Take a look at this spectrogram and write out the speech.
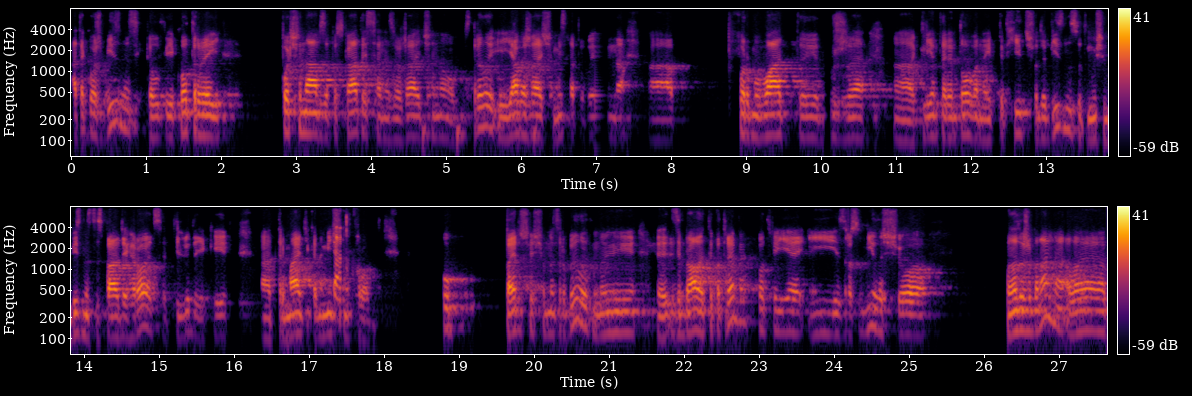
а також бізнес, котрий починав запускатися, незважаючи на обстріли. І я вважаю, що місто повинно е, формувати дуже е, клієнт-орієнтований підхід щодо бізнесу, тому що бізнес це справді герої, це ті люди, які е, тримають економічний фронт. Перше, що ми зробили, ми е, зібрали ті потреби, котрі є, і зрозуміли, що воно дуже банально, але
